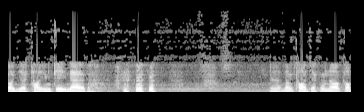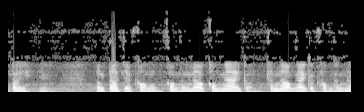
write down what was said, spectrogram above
ก่อนจะถอดกางเกงได้ป่ะต้องถอดจากข้างนอกเข้าไปต้องตัดจากของของข้างนอกของง่ายก่อน ข้างนอกง่ายกว่าของข้างใน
